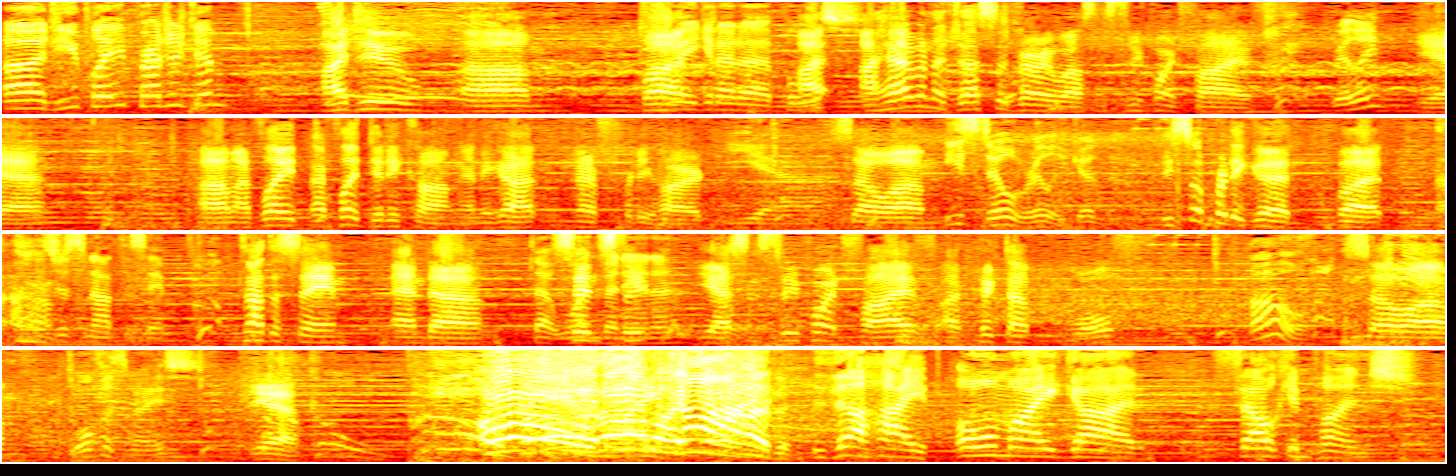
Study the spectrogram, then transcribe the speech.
uh, do you play Project M? I do, um, but make it at a I, pools? I haven't adjusted very well since 3.5. Really? Yeah. Um, I played I played Diddy Kong and he got nerfed pretty hard. Yeah. So um, He's still really good though. he's still pretty good, but It's just not the same. it's not the same. And uh, That one since three- yeah, since 3.5, I picked up Wolf. Oh, So um, Wolf is nice. yeah. Oh, my god! The hype. Oh my god. Falcon Punch.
